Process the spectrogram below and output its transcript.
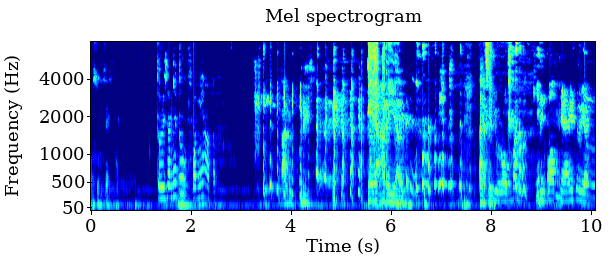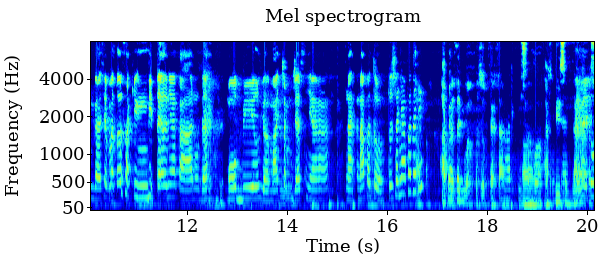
kesuksesan. Tulisannya tuh fontnya apa? tuh? Kalibri. kayak Arial deh New Roman di popnya itu ya. Enggak, siapa tahu saking detailnya kan udah mobil segala macam jasnya. Nah, kenapa tuh? Tulisannya apa tadi? Apa sebuah kesuksesan? Arti Oh, sebuah arti kesuksesan. sebuah Karena itu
